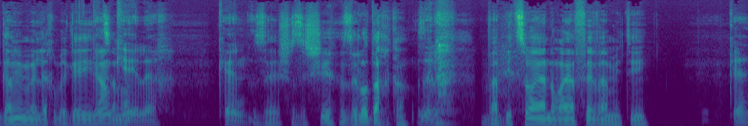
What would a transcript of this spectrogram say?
גם אלך בגיא גם צנוע. כי ילך. כן, זה, שזה שיר, זה לא דחקה. זה לא... והביצוע היה נורא יפה ואמיתי. כן.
